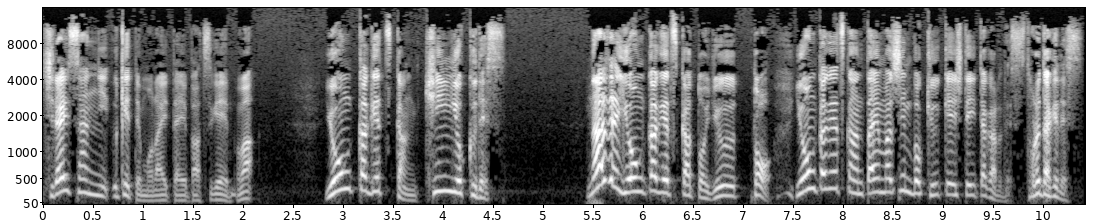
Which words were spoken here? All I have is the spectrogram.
白井さんに受けてもらいたい罰ゲームは4ヶ月間禁欲です。なぜ4ヶ月かというと4ヶ月間タイマシン部を休憩していたからです。それだけです。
